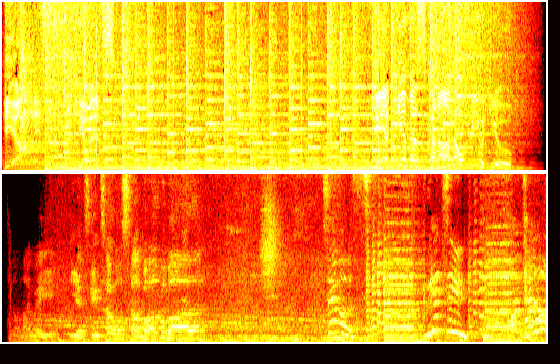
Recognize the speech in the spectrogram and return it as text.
Hier ist Cool Kirmes. Der Kirmes-Kanal auf YouTube. Highway. Jetzt geht's los, dann wollen wir mal. Servus! Grüezi! Und hallo!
